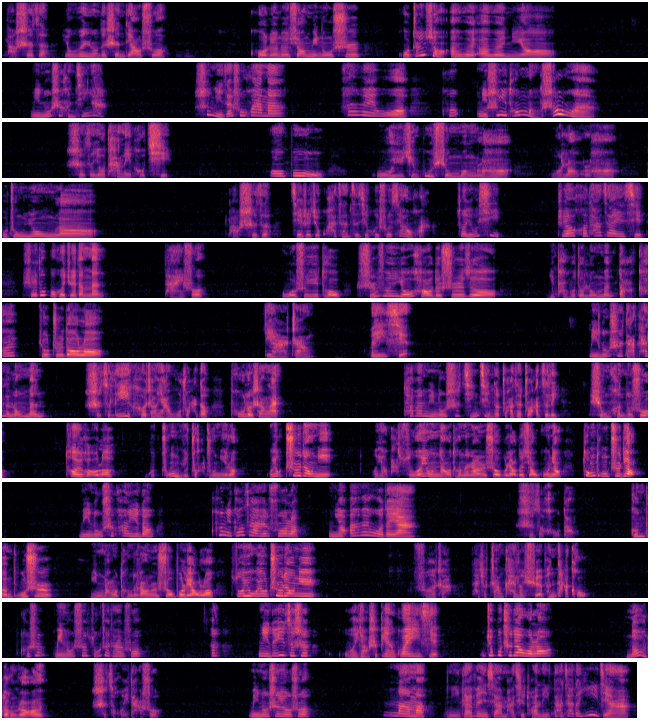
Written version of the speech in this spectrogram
老狮子用温柔的声调说。可怜的小米诺斯，我真想安慰安慰你啊！米诺斯很惊讶：“是你在说话吗？安慰我？可你是一头猛兽啊！”狮子又叹了一口气：“哦不，我已经不凶猛了，我老了，不中用了。”老狮子。接着就夸赞自己会说笑话、做游戏，只要和他在一起，谁都不会觉得闷。他还说：“我是一头十分友好的狮子哦，你把我的笼门打开就知道了。”第二章，危险。米卢斯打开了笼门，狮子立刻张牙舞爪的扑了上来。他把米努斯紧紧的抓在爪子里，凶狠地说：“太好了，我终于抓住你了！我要吃掉你！我要把所有闹腾的让人受不了的小姑娘统统吃掉！”米努斯抗议道：“可你刚才还说了你要安慰我的呀！”狮子吼道：“根本不是，你闹腾的让人受不了了，所以我要吃掉你！”说着。他就张开了血盆大口，可是米努斯阻止他说：“嗯，你的意思是，我要是变乖一些，你就不吃掉我了？”那当然，狮子回答说。米诺斯又说：“那么你应该问一下马戏团里大家的意见啊，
